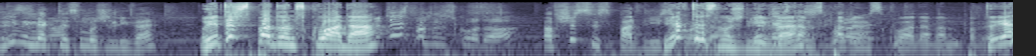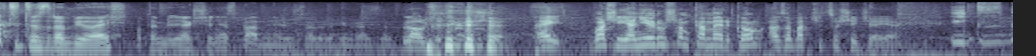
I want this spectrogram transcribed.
Nie wiem, jak to jest możliwe. O, ja też spadłem z kłada! To jest potem składa. A wszyscy spadli z Jak to jest kłada. Ja też możliwe? tam spadłem składa, wam powiem. To jak ty to zrobiłeś? Potem jak się nie spadnie już za drugim razem. Lol, rzeczywiście. Ej, właśnie, ja nie ruszam kamerką, a zobaczcie, co się dzieje. XD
